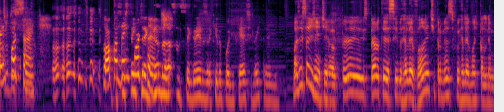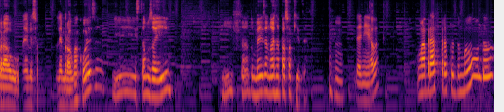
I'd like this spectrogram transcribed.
é 4 do 5. importante. Só quando é Você está entregando os importante. nossos segredos aqui do podcast, não entregue. Mas é isso aí, gente. Eu espero ter sido relevante. Pelo menos fui relevante para lembrar o Emerson lembrar alguma coisa. E estamos aí. E final do mês é nós na paçoquita. Daniela, Um abraço pra todo mundo.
